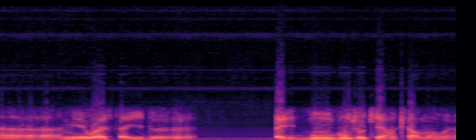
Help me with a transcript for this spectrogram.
Euh, mais ouais, Saïd, euh, Saïd bon, bon joker, clairement, ouais.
